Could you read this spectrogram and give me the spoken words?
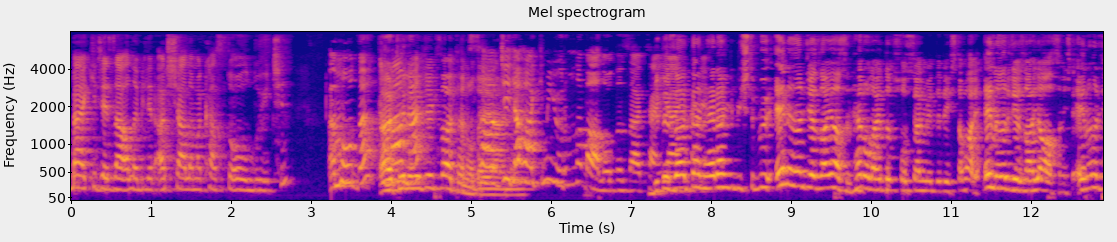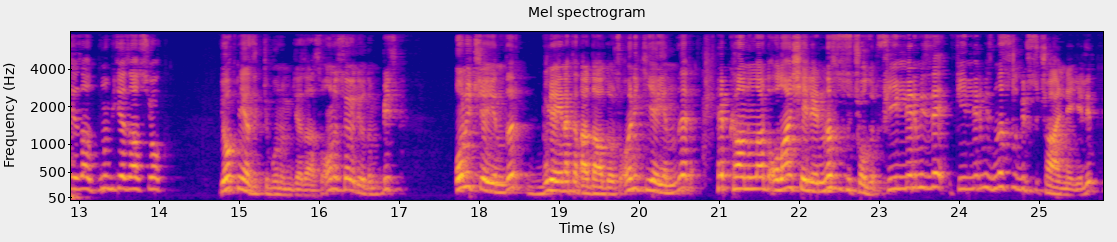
belki ceza alabilir aşağılama kastı olduğu için. Ama o da tamamen ertelenecek zaten o da savcıyla yani. hakimin yorumuna bağlı o da zaten. Bir de yani. zaten herhangi bir işte bu en ağır cezayı alsın. Her olayda sosyal medyada işte var ya en ağır cezayı alsın. İşte en ağır ceza bunun bir cezası yok. Yok ne yazık ki bunun bir cezası. Onu söylüyordum. Biz 13 yayındır bu yayına kadar daha doğrusu 12 yayındır hep kanunlarda olan şeylerin nasıl suç olur? Fiillerimizde fiillerimiz nasıl bir suç haline gelir?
